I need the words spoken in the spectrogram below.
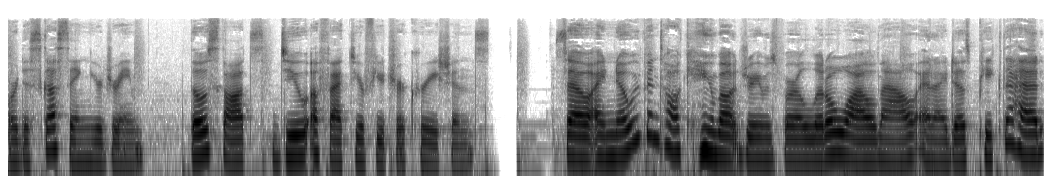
or discussing your dream, those thoughts do affect your future creations. So, I know we've been talking about dreams for a little while now, and I just peeked ahead.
